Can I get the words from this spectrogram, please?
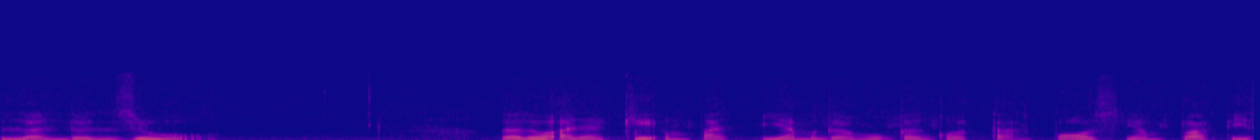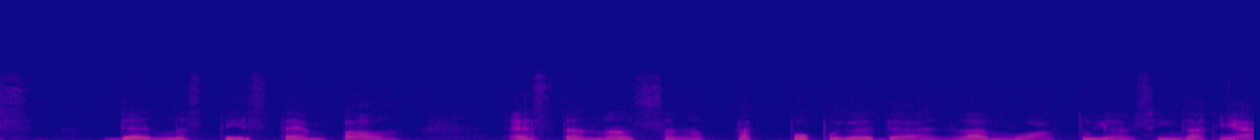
London Zoo. Lalu ada K4 yang menggabungkan kotak pos yang praktis dan mesti stempel eksternal sangat populer dalam waktu yang singkat ya.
